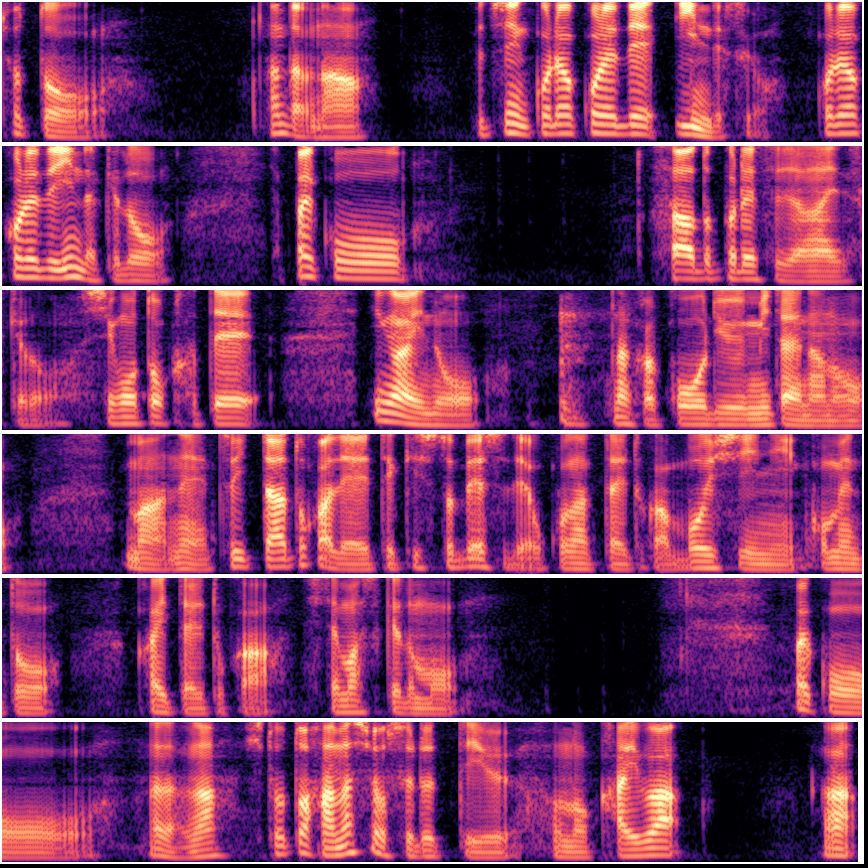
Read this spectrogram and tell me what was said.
ちょっと、なんだろうな。別にこれはこれでいいんですよ。これはこれでいいんだけど、やっぱりこう、サードプレイスじゃないですけど、仕事、家庭以外のなんか交流みたいなのをまあね、ツイッターとかでテキストベースで行ったりとか、ボイシーにコメントを書いたりとかしてますけども、やっぱりこう、なんだろうな、人と話をするっていう、その会話が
